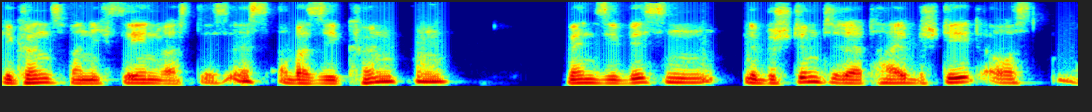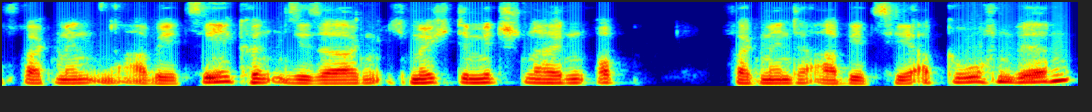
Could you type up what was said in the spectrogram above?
die können zwar nicht sehen, was das ist, aber Sie könnten, wenn Sie wissen, eine bestimmte Datei besteht aus Fragmenten ABC, könnten Sie sagen, ich möchte mitschneiden, ob Fragmente ABC abgerufen werden.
